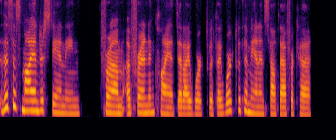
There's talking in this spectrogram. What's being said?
this is my understanding from a friend and client that I worked with. I worked with a man in South Africa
